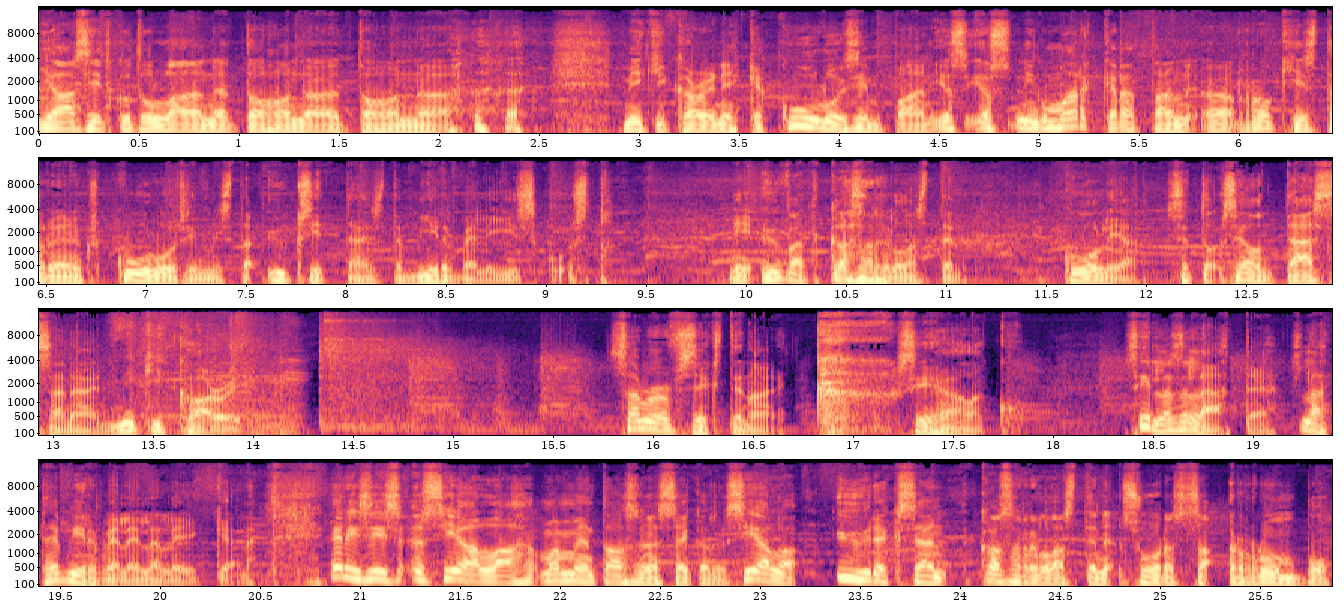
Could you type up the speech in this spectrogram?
Ja sitten kun tullaan tuohon tohon, Mickey Carrin ehkä kuuluisimpaan, jos, jos niin markkerataan rockhistorian yksi kuuluisimmista yksittäisistä virveliiskuista, niin hyvät kasarilasten kuulijat, se, to, se on tässä näin, Mickey Curry. Summer of 69, siihen alkuun. Sillä se lähtee. Se lähtee virvelillä liikkeelle. Eli siis siellä, mä menen taas sinne sekaisin, siellä yhdeksän kasarilasten suuressa rumpu,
